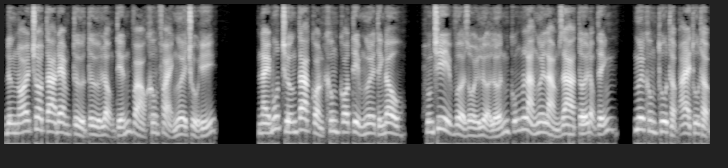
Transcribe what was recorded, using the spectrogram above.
Đừng nói cho ta đem từ từ lộng tiến vào không phải ngươi chủ ý. Này bút chướng ta còn không có tìm ngươi tính đâu, huống chi vừa rồi lửa lớn cũng là ngươi làm ra tới động tĩnh, ngươi không thu thập ai thu thập.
